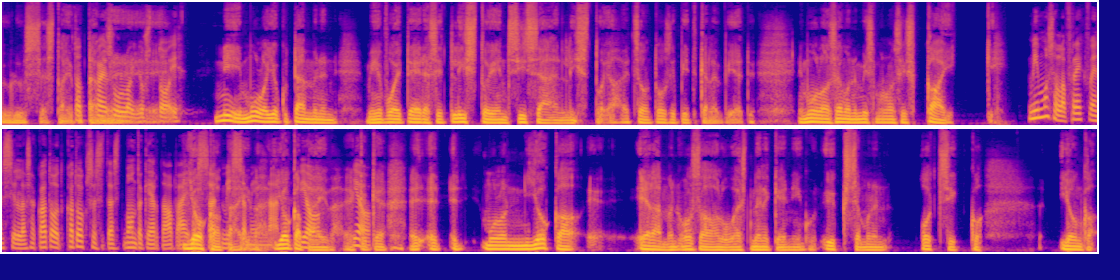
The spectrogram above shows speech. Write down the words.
Ulysses tai joku Totta kai sulla on just toi. Niin, mulla on joku tämmöinen, mihin voi tehdä sitten listojen sisään listoja, että se on tosi pitkälle viety. Niin mulla on semmoinen, missä mulla on siis kaikki. Millaisella frekvenssillä sä katot, katoksa sitä sit monta kertaa päivässä, joka että missä päivä, mennään? Joka Joo. päivä. Ehkä, Joo. et, et, et, mulla on joka elämän osa-alueesta melkein niin kuin yksi semmoinen otsikko, jonka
